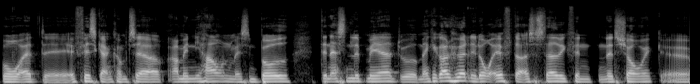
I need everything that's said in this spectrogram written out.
hvor at øh, fiskeren kom til at ramme ind i havnen med sin båd, den er sådan lidt mere, du ved, man kan godt høre den et år efter, og så stadigvæk finde den lidt sjov, ikke? Øh,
